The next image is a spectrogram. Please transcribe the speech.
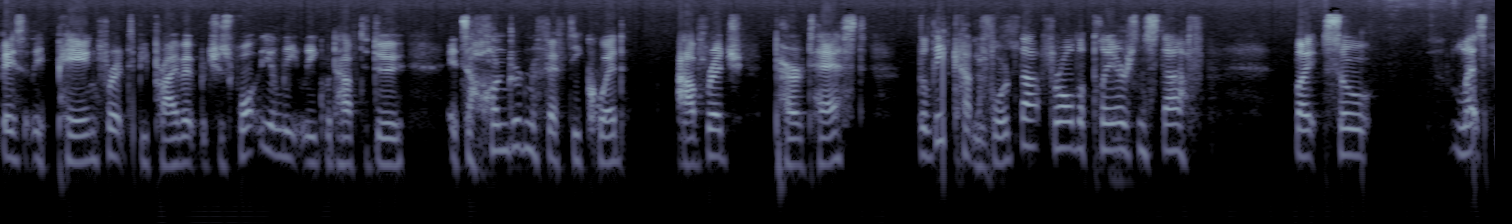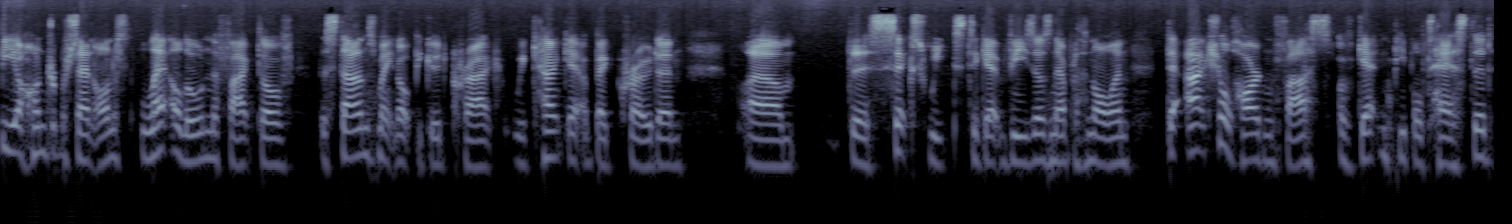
basically paying for it to be private, which is what the Elite League would have to do. It's 150 quid average per test. The league can't afford that for all the players and staff. Like, so let's be 100% honest, let alone the fact of the stands might not be good crack. We can't get a big crowd in. Um, the six weeks to get visas and everything all in. The actual hard and fast of getting people tested.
